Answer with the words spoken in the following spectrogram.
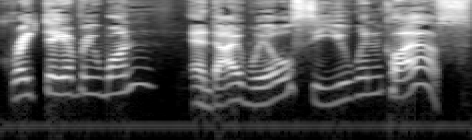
great day, everyone. And I will see you in class.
